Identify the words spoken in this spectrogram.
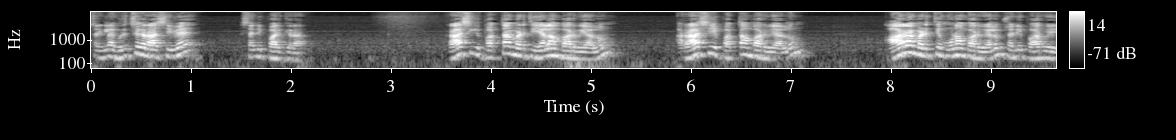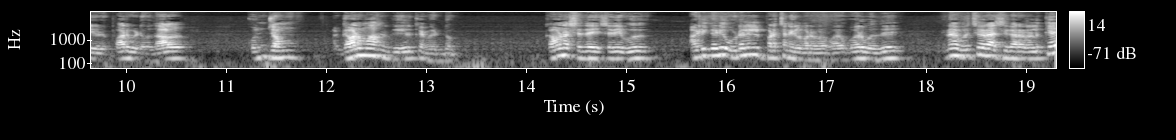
சரிங்களா? விருச்சக ராசியவே சனி பார்க்கிறார். ராசிக்கு பத்தாம் இடத்து ஏழாம் பார்வையாலும் ராசியை பத்தாம் பார்வையாலும் ஆறாம் இடத்தை மூணாம் பார்வையாலும் சனி பார்வை பார்வையிடுவதால் கொஞ்சம் கவனமாக இருக்க- இருக்க வேண்டும். கவன சிதை சிதைவு அடிக்கடி உடலில் பிரச்சனைகள் வரு வருவது ஏன்னா விருச்சிகராசிக்காரர்களுக்கு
